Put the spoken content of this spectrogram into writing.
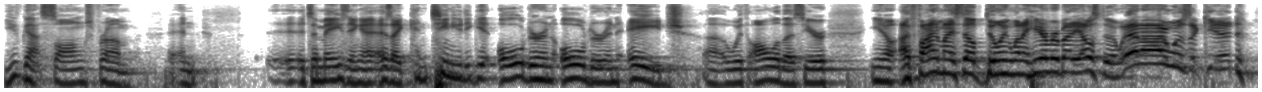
you've got songs from, and it's amazing as I continue to get older and older in age uh, with all of us here. You know, I find myself doing what I hear everybody else doing. When I was a kid,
